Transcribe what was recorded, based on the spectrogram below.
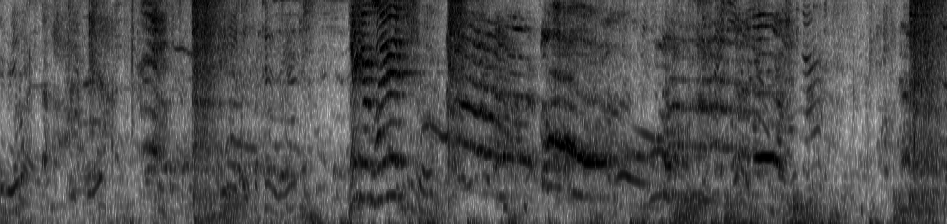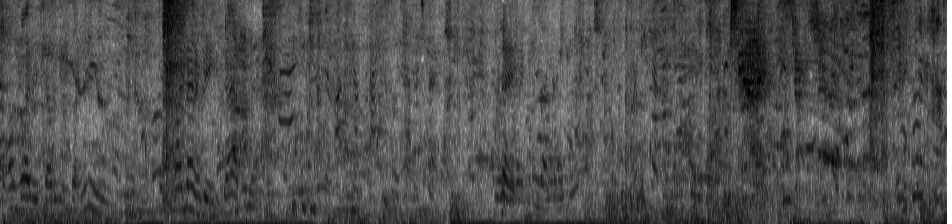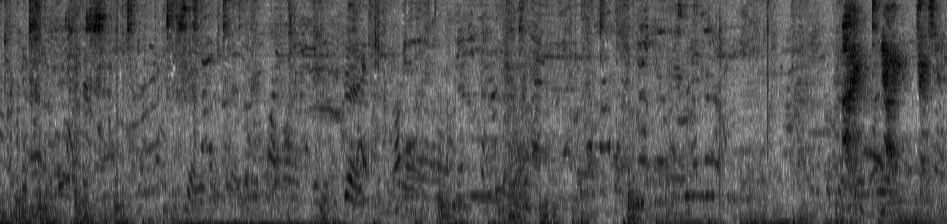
It's too real? Are you scared? You know, it's just pretend, right? Take it, lads! Slightly chubby. It's like, hmm, "Ooh." My men are being stabbed for that. I'm not touching.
